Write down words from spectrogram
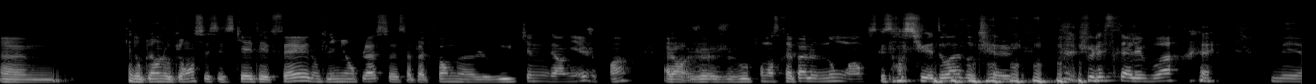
Et donc là, en l'occurrence, c'est ce qui a été fait. Donc, il a mis en place sa plateforme le week-end dernier, je crois. Alors, je ne vous prononcerai pas le nom, hein, parce que c'est en suédois, donc je, je, vous laisserai aller voir. mais,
